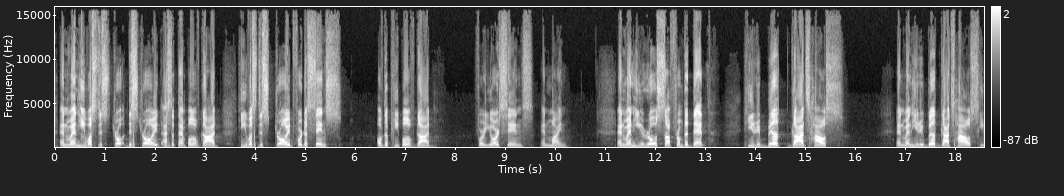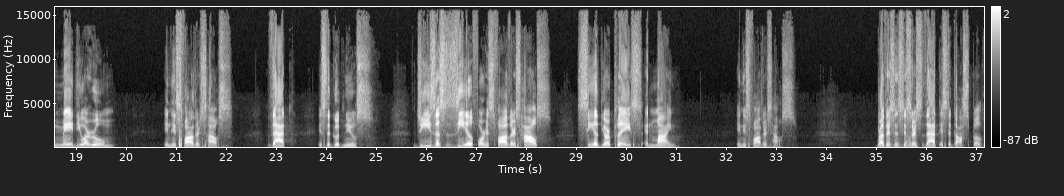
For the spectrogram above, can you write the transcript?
And when he was destro- destroyed as the temple of God, he was destroyed for the sins of the people of God, for your sins and mine. And when he rose up from the dead, he rebuilt God's house. And when he rebuilt God's house, he made you a room in his father's house. That is the good news. Jesus' zeal for his father's house sealed your place and mine in his father's house. Brothers and sisters, that is the gospel.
